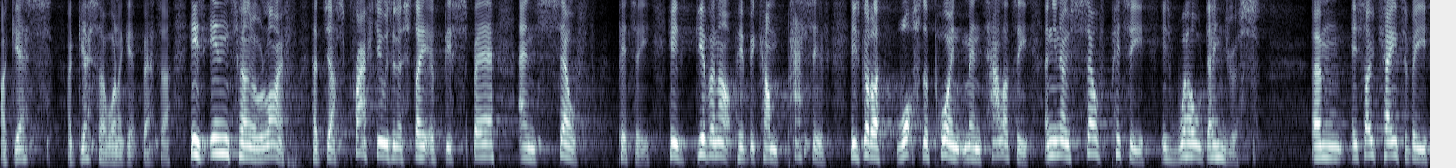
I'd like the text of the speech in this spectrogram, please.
I guess, I guess I want to get better. His internal life had just crashed. He was in a state of despair and self pity. He'd given up, he'd become passive. He's got a what's the point mentality. And you know, self pity is well dangerous. Um, it's okay to be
